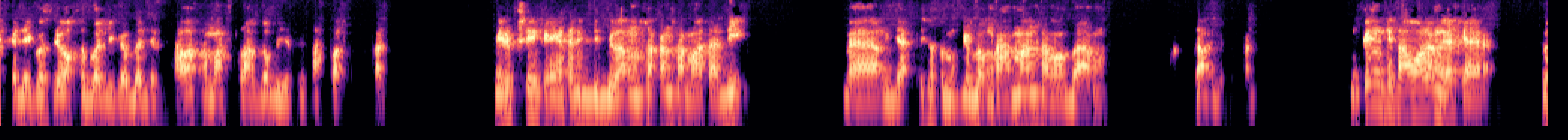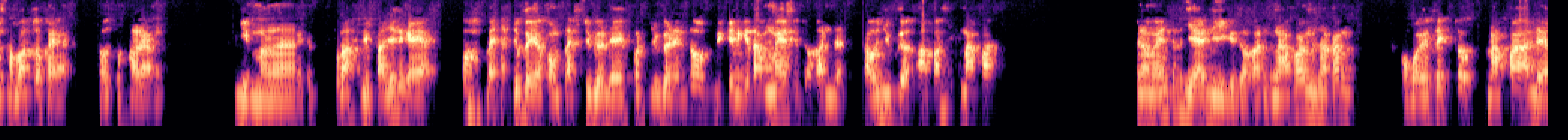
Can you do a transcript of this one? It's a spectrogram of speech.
ke gue sendiri waktu gue juga belajar pesawat sama setelah gue belajar pesawat kan. mirip sih kayak yang tadi dibilang misalkan sama tadi Bang Jati atau mungkin Bang Rahman sama Bang kita gitu kan. Mungkin kita awalnya ngeliat kayak pesawat tuh kayak suatu hal yang gimana setelah dipelajari kayak wah banyak juga ya kompleks juga divert juga dan itu bikin kita mes gitu kan dan tahu juga apa sih kenapa fenomena terjadi gitu kan. Kenapa misalkan politik tuh kenapa ada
